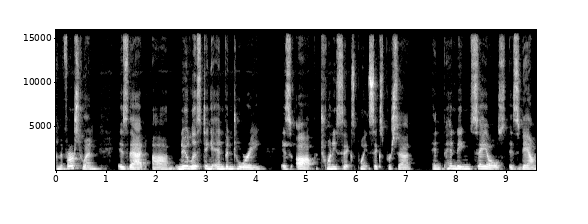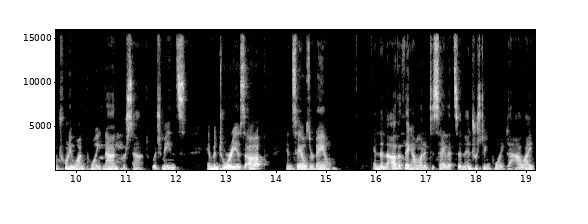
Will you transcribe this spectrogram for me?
And the first one is that um, new listing inventory is up 26.6%, and pending sales is down 21.9%, which means inventory is up and sales are down. And then the other thing I wanted to say that's an interesting point to highlight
